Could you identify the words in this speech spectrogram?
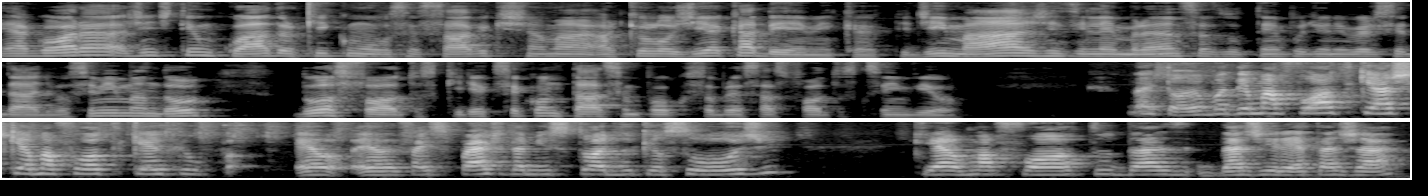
agora a gente tem um quadro aqui, como você sabe, que chama Arqueologia Acadêmica. Pedir imagens e lembranças do tempo de universidade. Você me mandou duas fotos. Queria que você contasse um pouco sobre essas fotos que você enviou. Então, eu mandei uma foto que acho que é uma foto que, é, que é, é, faz parte da minha história do que eu sou hoje, que é uma foto das, das direta já,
